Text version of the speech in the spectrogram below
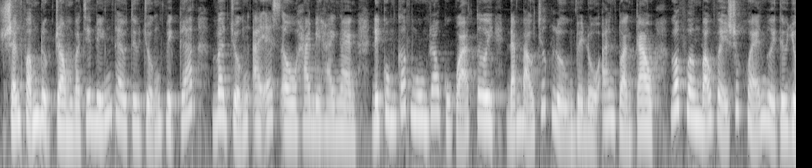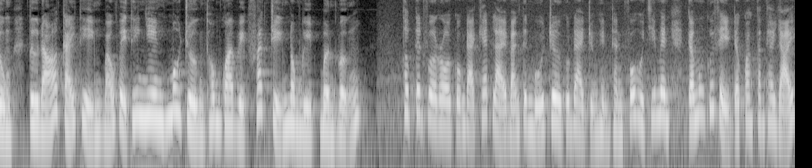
Sản phẩm được trồng và chế biến theo tiêu chuẩn Việt Gap và chuẩn ISO 22000 để cung cấp nguồn rau củ quả tươi, đảm bảo chất lượng về độ an toàn cao, góp phần bảo vệ sức khỏe người tiêu dùng, từ đó cải thiện bảo vệ thiên nhiên, môi trường thông qua việc phát triển nông nghiệp bền vững. Thông tin vừa rồi cũng đã khép lại bản tin buổi trưa của Đài truyền hình thành phố Hồ Chí Minh. Cảm ơn quý vị đã quan tâm theo dõi.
